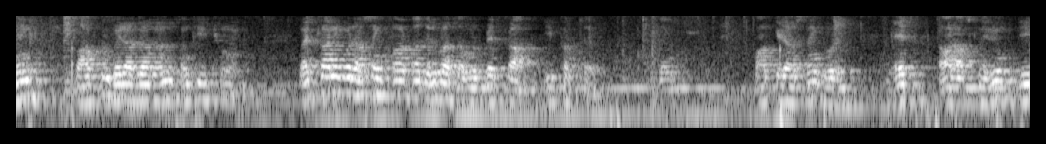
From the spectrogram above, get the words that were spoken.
մենք Բաքու վերադառնալու խնդիր չունենք։ Բայց քանի որ ասենք պարտադրված է, որ պետք է իբր թե ասենք պատկերացնենք, որ այդ տարածքներում պիտի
